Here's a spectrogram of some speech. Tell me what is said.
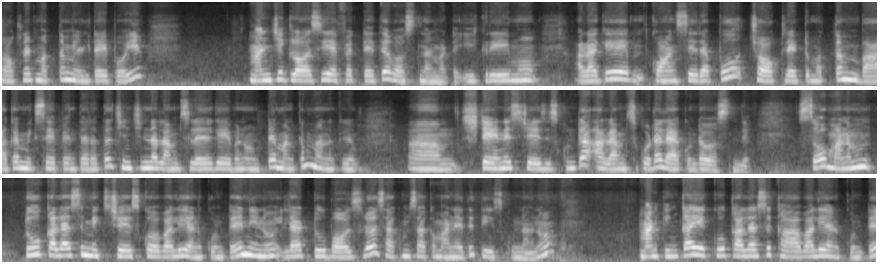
చాక్లెట్ మొత్తం మెల్ట్ అయిపోయి మంచి గ్లాసీ ఎఫెక్ట్ అయితే వస్తుందన్నమాట. ఈ క్రీము అలాగే కార్న్ సిరప్ చాక్లెట్ మొత్తం బాగా మిక్స్ అయిపోయిన తర్వాత చిన్న చిన్న లంప్స్ లేగా ఏమైనా ఉంటే మనకి మనకి స్టేనెస్ చేసేసుకుంటే ఆ లంప్స్ కూడా లేకుండా వస్తుంది. సో మనం టూ కలర్స్ మిక్స్ చేసుకోవాలి అనుకుంటే నేను ఇలా టూ బౌల్స్లో సగం సగం అనేది తీసుకున్నాను. మనకి ఇంకా ఎక్కువ కలర్స్ కావాలి అనుకుంటే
